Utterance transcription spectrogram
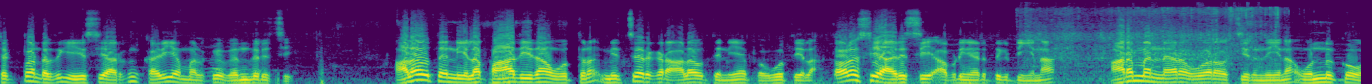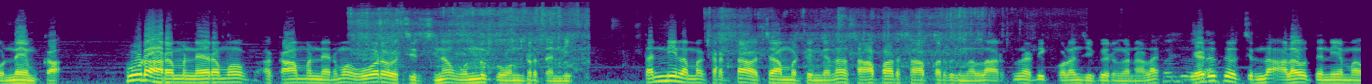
செக் பண்ணுறதுக்கு ஈஸியாக இருக்கும். கறி நம்மளுக்கு வெந்துருச்சு. அளவு தண்ணியில் பாதி தான் ஊற்றணும் மிச்சம் இருக்கிற அளவு தண்ணியை இப்போ ஊற்றிடலாம் துளசி அரிசி அப்படின்னு எடுத்துக்கிட்டிங்கன்னா அரை மணி நேரம் ஊற வச்சுருந்தீங்கன்னா ஒன்றுக்கு ஒன்றே முக்கால் கூட அரை மணி நேரமோ கால் மணி நேரமோ ஊற வச்சிருச்சுன்னா ஒன்றுக்கு ஒன்றரை தண்ணி. தண்ணி நம்ம கரெக்டாக வச்சா மட்டுமே தான் சாப்பாடு சாப்பிட்றதுக்கு நல்லா இருக்கும். இல்லாட்டி குழஞ்சி போயிருங்கனால எடுத்து வச்சிருந்த அளவு தண்ணியை நம்ம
